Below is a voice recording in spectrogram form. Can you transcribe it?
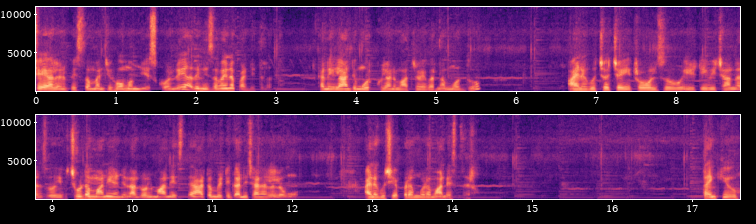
చేయాలనిపిస్తే మంచి హోమం చేసుకోండి. అది నిజమైన పండితులతో. కానీ ఇలాంటి మూర్ఖులను మాత్రం ఎవరు నమ్మొద్దు. ఆయన కూర్చొచ్చే ఈ ట్రోల్స్ ఈ టీవీ ఛానల్స్ ఇవి చూడడం మానేయండి. నాలుగు రోజులు మానేస్తే ఆటోమేటిక్గా అన్ని ఛానళ్ళలో ఆయన గురించి చెప్పడం కూడా మానేస్తారు. Thank you.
